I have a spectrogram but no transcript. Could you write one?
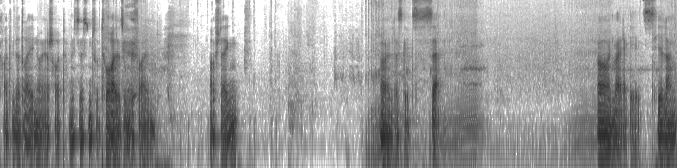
gerade wieder drei neuer Schrott. Müsste es ins Motorrad jetzt umgefallen. Aufsteigen. Und das geht's. So. Und weiter geht's. Hier lang.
